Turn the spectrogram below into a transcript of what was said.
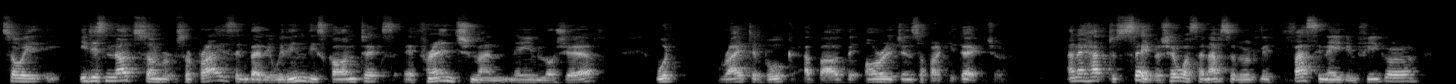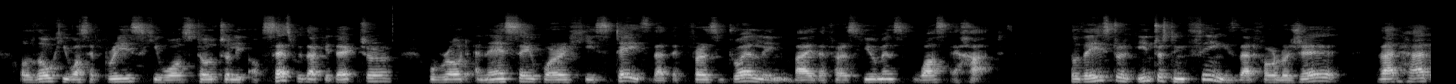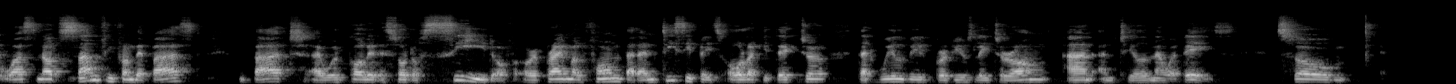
So it, it is not surprising that within this context, a Frenchman named Laugier would write a book about the origins of architecture. And I have to say, Laugier was an absolutely fascinating figure. Although he was a priest, he was totally obsessed with architecture, who wrote an essay where he states that the first dwelling by the first humans was a hut. So the interesting thing is that for Laugier, that hut was not something from the past, but I would call it a sort of seed of, or a primal form that anticipates all architecture that will be produced later on and until nowadays. So,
